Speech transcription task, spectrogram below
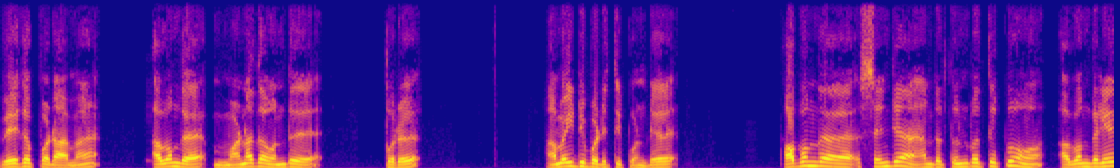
வேகப்படாமல் அவங்க மனதை வந்து ஒரு அமைதிப்படுத்தி கொண்டு அவங்க செஞ்ச அந்த துன்பத்துக்கும் அவங்களே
